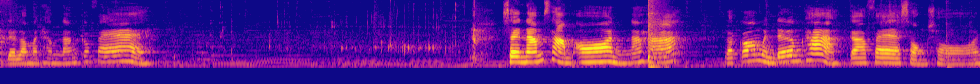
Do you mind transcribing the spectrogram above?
เดี๋ยวเรามาทำน้ำกาแฟ ใส่น้ำสามออนนะคะ แล้วก็เหมือนเดิมค่ะ กาแฟ 2 ช้อน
